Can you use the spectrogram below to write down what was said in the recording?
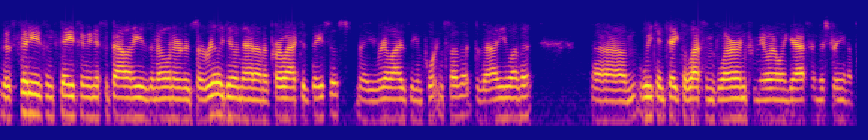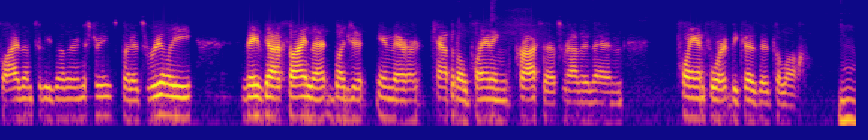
the cities and states and municipalities and owners are really doing that on a proactive basis. They realize the importance of it, the value of it. Um, we can take the lessons learned from the oil and gas industry and apply them to these other industries, but it's really they've got to find that budget in their capital planning process rather than plan for it because it's a law. Yeah.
